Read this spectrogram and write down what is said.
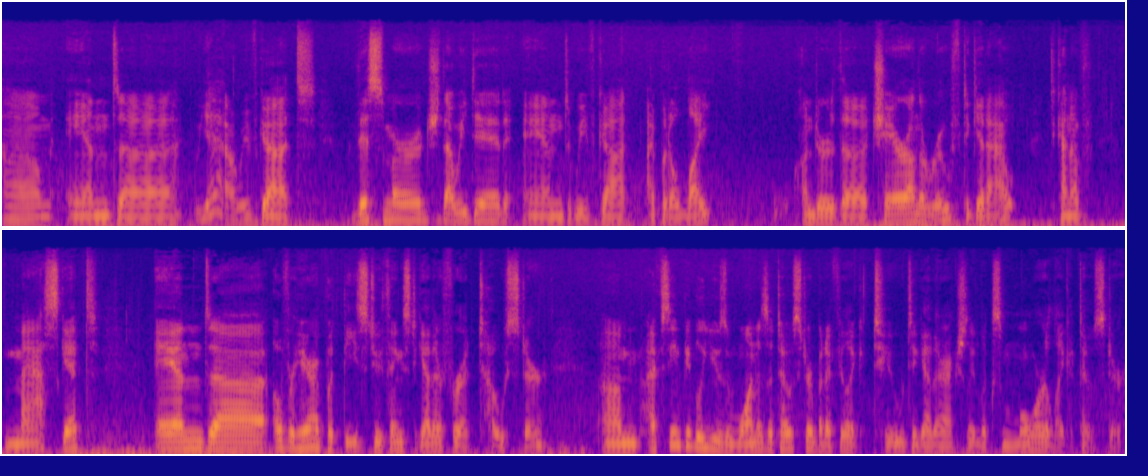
Um, and uh, yeah, we've got this merge that we did, and we've got, I put a light under the chair on the roof to get out, to kind of mask it. And uh, over here I put these two things together for a toaster. Um, I've seen people use one as a toaster, but I feel like two together actually looks more like a toaster.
